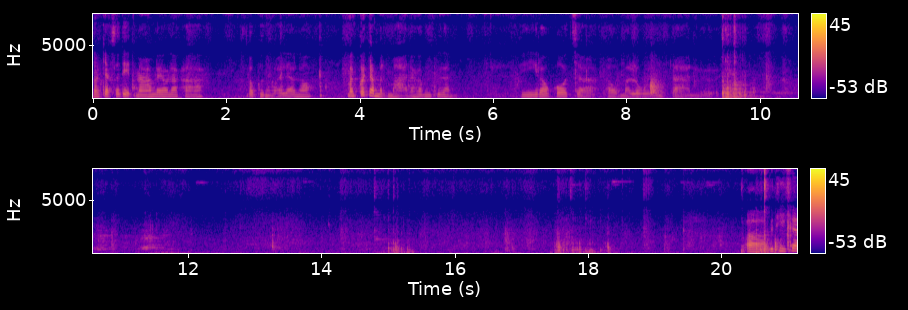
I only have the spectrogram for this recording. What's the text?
หลังจากเสด็จน้ำแล้วนะคะ เราผึ่งไว้แล้วเนาะมันก็จะหมาดหมาดนะคะเพื่อนๆทีนี้เราก็จะเอามาโรยน้ำตาลเลยอ่าวิธีแช่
